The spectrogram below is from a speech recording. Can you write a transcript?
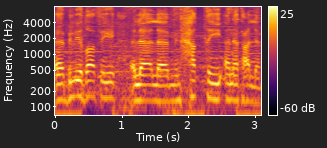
بالإضافة من حقي أن أتعلم.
